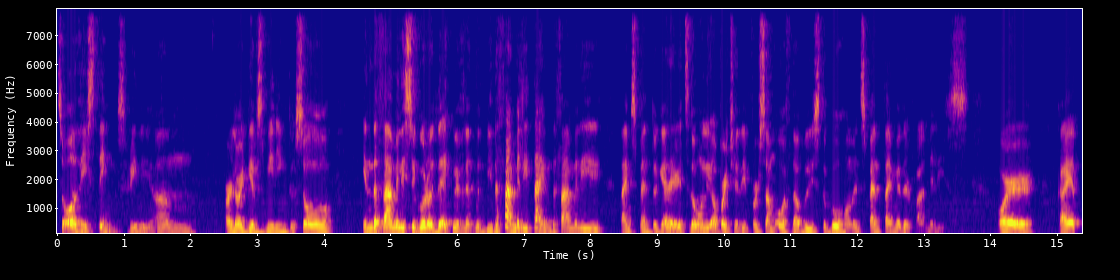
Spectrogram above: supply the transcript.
So all these things, really, um, our Lord gives meaning to. So in the family, siguro, the equivalent would be the family time, the family time spent together. It's the only opportunity for some OFWs to go home and spend time with their families. Or kahit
